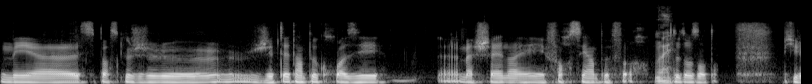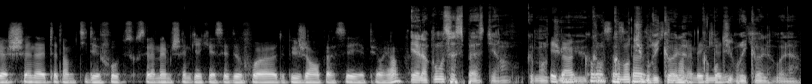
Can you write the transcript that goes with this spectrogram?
mais euh, c'est parce que j'ai peut-être un peu croisé euh, ma chaîne et forcé un peu fort Ouais. de temps en temps. Puis la chaîne avait peut-être un petit défaut, puisque c'est la même chaîne qui a cassé deux fois depuis que j'ai remplacé, il n'y a plus rien. Et alors comment ça se passe, tiens Comment Eh tu, ben, comment, se comment tu bricoles Comment tu bricoles Voilà.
